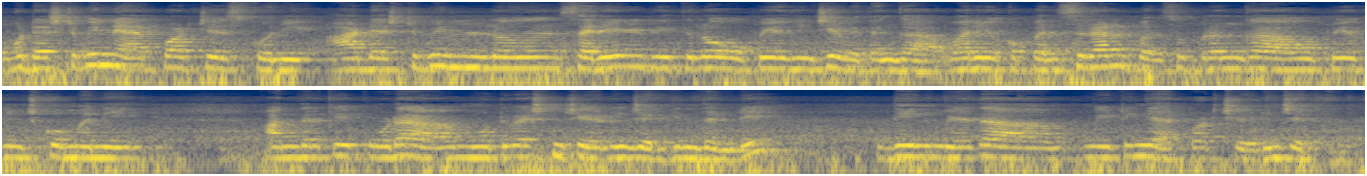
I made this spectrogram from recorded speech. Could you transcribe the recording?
ఒక డస్ట్బిన్ ఏర్పాటు చేసుకొని ఆ డస్ట్బిన్లో సరైన రీతిలో ఉపయోగించే విధంగా వారి యొక్క పరిసరాలను పరిశుభ్రంగా ఉపయోగించుకోమని అందరికీ కూడా మోటివేషన్ చేయడం జరిగిందండి. దీని మీద మీటింగ్ ఏర్పాటు చేయడం జరిగింది.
